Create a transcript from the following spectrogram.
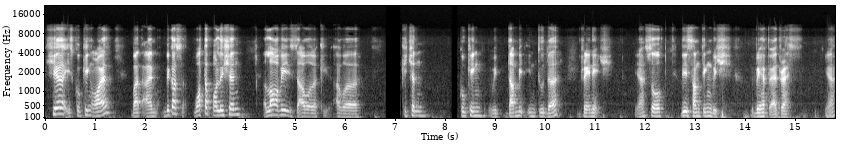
here is cooking oil, but I'm because water pollution, a lot of it is our our kitchen cooking. We dump it into the drainage. Yeah, so this is something which we have to address. Yeah,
